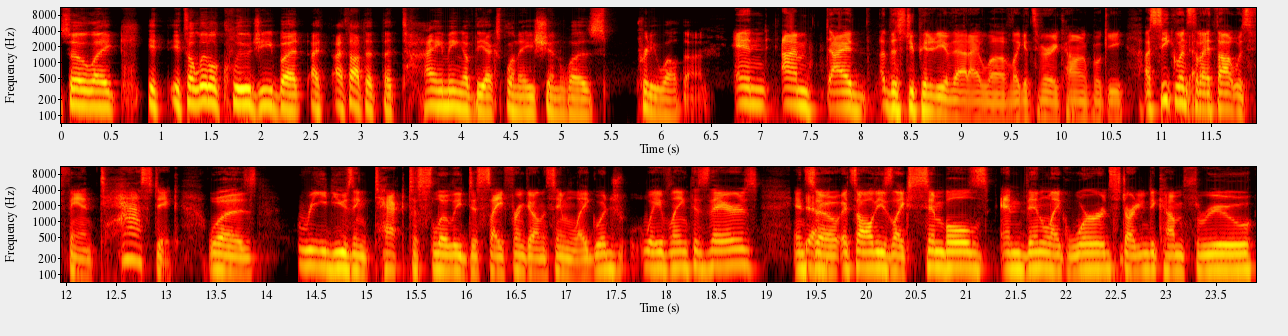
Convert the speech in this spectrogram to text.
so like it, it's a little kludgy, but I, I thought that the timing of the explanation was pretty well done. and I'm I the stupidity of that I love. Like it's very comic booky. A sequence that I thought was fantastic was Reed using tech to slowly decipher and get on the same language wavelength as theirs. And Yeah. so it's all these like symbols and then like words starting to come through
